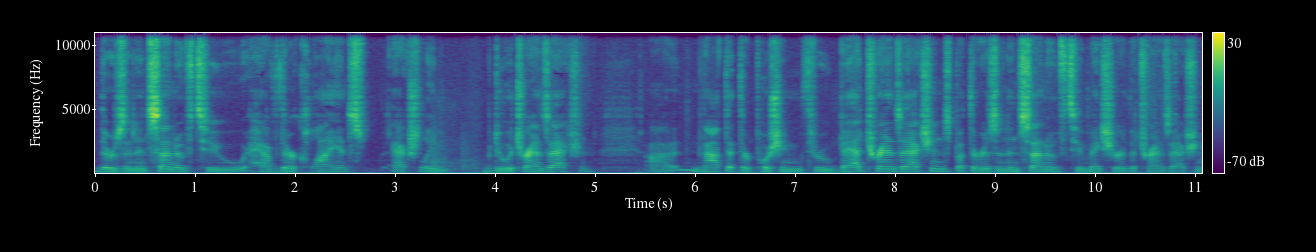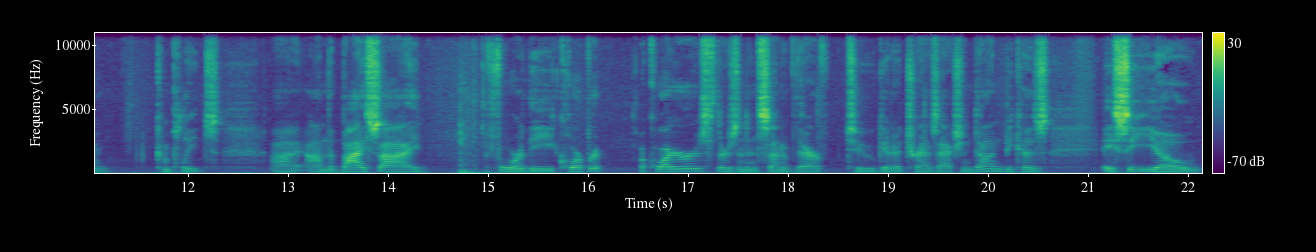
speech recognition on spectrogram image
there's an incentive to have their clients actually do a transaction. Uh, not that they're pushing through bad transactions, but there is an incentive to make sure the transaction completes. Uh, on the buy side, for the corporate acquirers, there's an incentive there to get a transaction done because a CEO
